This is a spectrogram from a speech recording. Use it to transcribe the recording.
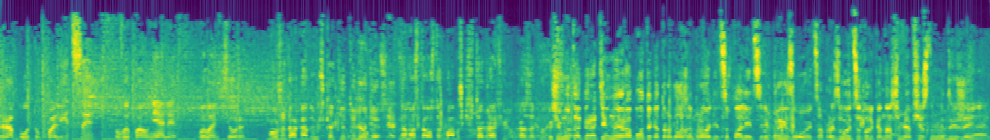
работу полиции выполняли волонтеры. Мы уже догадываемся, какие это люди. Нам осталось только бабушке фотографии показать. Вот Почему-то оперативная работа, которая должна проводиться полицией, не производится, а производится только нашими общественными движениями.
